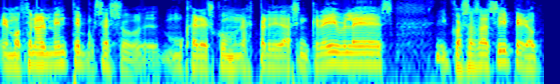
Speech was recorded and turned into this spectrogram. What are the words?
emocionalmente, pues eso, mujeres con unas pérdidas increíbles y cosas así, pero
